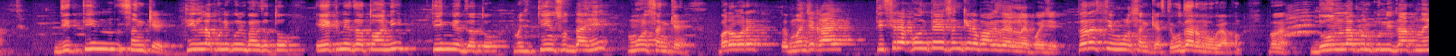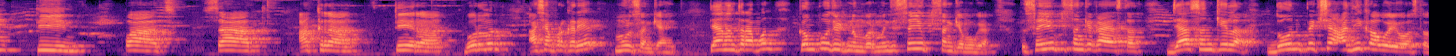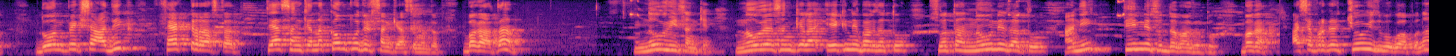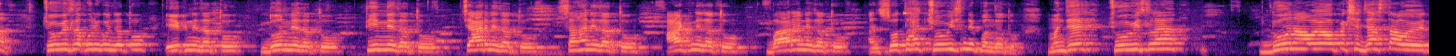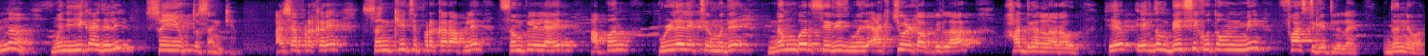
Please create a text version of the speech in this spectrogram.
जी तीन संख्या आहे तीनला कोणी कोणी भाग जातो? एकने जातो आणि तीनने जातो. म्हणजे तीनसुद्धा ही मूळ संख्या आहे. बरोबर आहे? तर म्हणजे काय? तिसऱ्या कोणत्याही संख्येने भाग जायला नाही पाहिजे. तरच ती मूळ संख्या असते. उदाहरण बघूया आपण. बघा दोनला पण कुणी जात नाही. तीन पाच सात अकरा तेरा बरोबर? अशा प्रकारे मूळ संख्या आहेत. त्यानंतर आपण कंपोजिट नंबर म्हणजे संयुक्त संख्या बघूया. तर संयुक्त संख्या काय असतात? ज्या संख्येला दोनपेक्षा अधिक अवयव असतात दोनपेक्षा अधिक फॅक्टर असतात त्या संख्यांना कंपोजिट संख्या असे म्हणतात. बघा आता. नऊ ही संख्या. नवव्या संख्येला एकने भाग जातो स्वतः नऊने जातो आणि तीनने सुद्धा भाग जातो. बघा अशा प्रकारे चोवीस बघू आपण हां. चोवीसला कोणी कोणी जातो? एकने जातो दोनने जातो तीनने जातो चारने जातो सहाने जातो आठने जातो बाराने जातो आणि स्वतः चोवीसने पण जातो. म्हणजे चोवीसला दोन अवयवापेक्षा जास्त अवयव आहेत ना? म्हणजे ही काय झाली? संयुक्त संख्या. अशा प्रकारे संख्येचे प्रकार आपले संपलेले आहेत. आपण पुढल्या लेक्चरमध्ये नंबर सिरीज म्हणजे ॲक्च्युअल टॉपिकला हात घालणार आहोत. हे एकदम बेसिक होतं म्हणून मी फास्ट घेतलेलं आहे. धन्यवाद.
